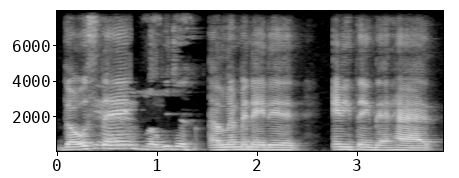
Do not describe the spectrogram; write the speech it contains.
those yes. things, but we just eliminated anything that had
